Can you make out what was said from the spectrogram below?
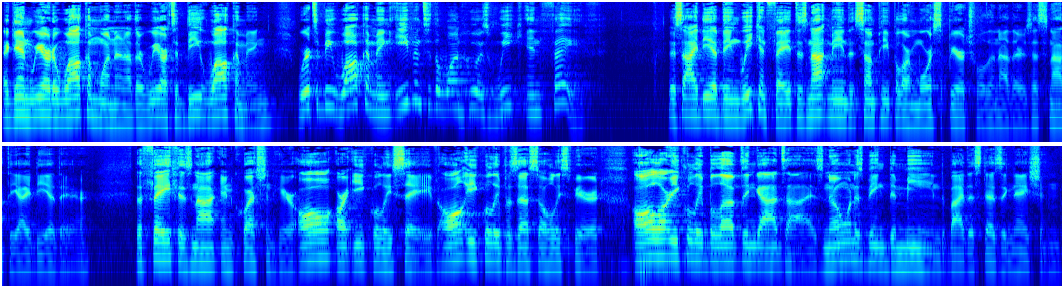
Again, we are to welcome one another. We are to be welcoming. We're to be welcoming even to the one who is weak in faith. This idea of being weak in faith does not mean that some people are more spiritual than others. That's not the idea there. The faith is not in question here. All are equally saved. All equally possess the Holy Spirit. All are equally beloved in God's eyes. No one is being demeaned by this designation.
